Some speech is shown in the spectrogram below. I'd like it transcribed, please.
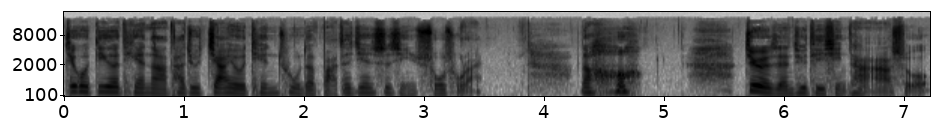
结果第二天呢，他就加油添醋的把这件事情说出来，然后 就有人去提醒他说：“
